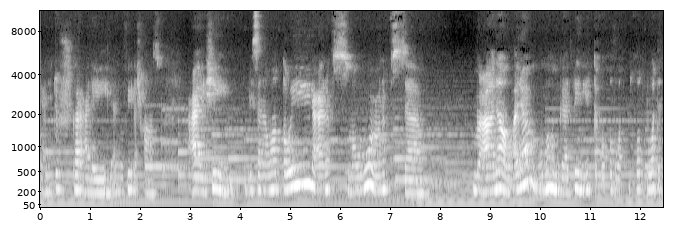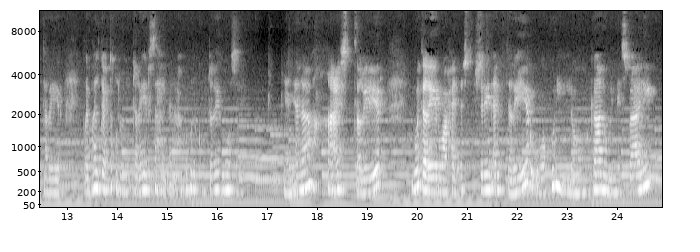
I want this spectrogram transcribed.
يعني تشكر عليه لأنه في أشخاص عايشين لسنوات طويلة على نفس موضوع ونفس معاناة وألم وما هم قادرين يتقوا خطوة خطوة التغيير. طيب هل تعتقدوا أن التغيير سهل؟ أنا أحب أقول لكم التغيير مو سهل. يعني أنا عشت تغيير مو تغيير واحد عشت عشرين ألف تغيير وكلهم كانوا بالنسبة لي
